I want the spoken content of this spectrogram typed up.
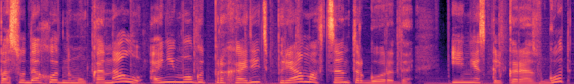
по судоходному каналу они могут проходить прямо в центр города, и несколько раз в год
